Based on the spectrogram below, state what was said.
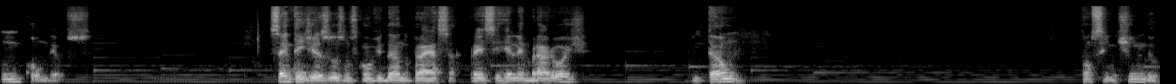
um com Deus. Sentem Jesus nos convidando para essa para esse relembrar hoje? Então, estão sentindo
